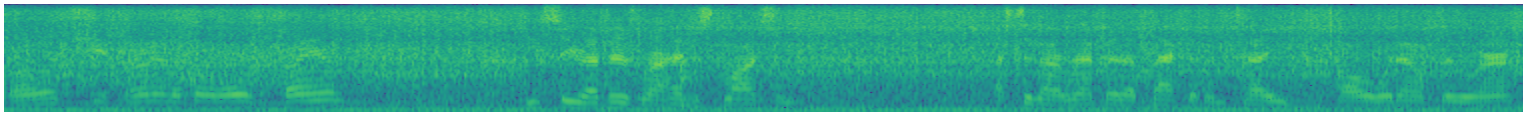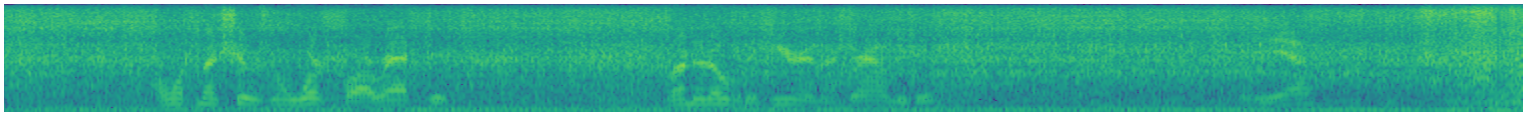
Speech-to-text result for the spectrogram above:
Oh, shit running up on there's the. You see right there's where I had to splice them. I still gotta wrap that up back up in tape all the way down through there. I want to make sure it was gonna work before I wrapped it. Run it over to here and I grounded it. But yeah.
